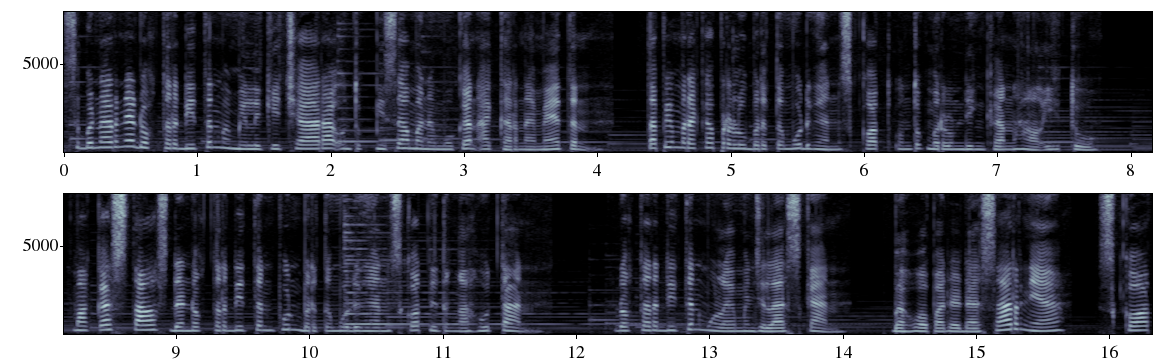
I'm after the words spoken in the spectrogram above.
sebenarnya Dr. Deaton memiliki cara untuk bisa menemukan akar Nemeton. Tapi mereka perlu bertemu dengan Scott untuk merundingkan hal itu. Maka Styles dan Dr. Deaton pun bertemu dengan Scott di tengah hutan. Dr. Deaton mulai menjelaskan bahwa pada dasarnya Scott,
